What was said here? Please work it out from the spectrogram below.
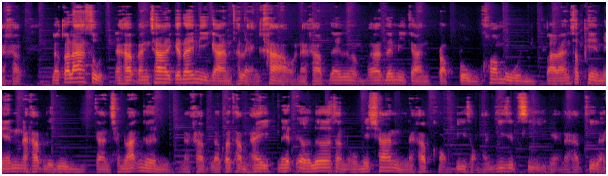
นะครับแล้วก็ล่าสุดนะครับแบงก์ชาติก็ได้มีการแถลงข่าวนะครับได้ว่าได้มีการปรับปรุงข้อมูล balance of payment นะครับหรือดุลการชำระเงินนะครับแล้วก็ทำให้ net error and omission นะครับของปี 2024 เนี่ยนะครับที่หลา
